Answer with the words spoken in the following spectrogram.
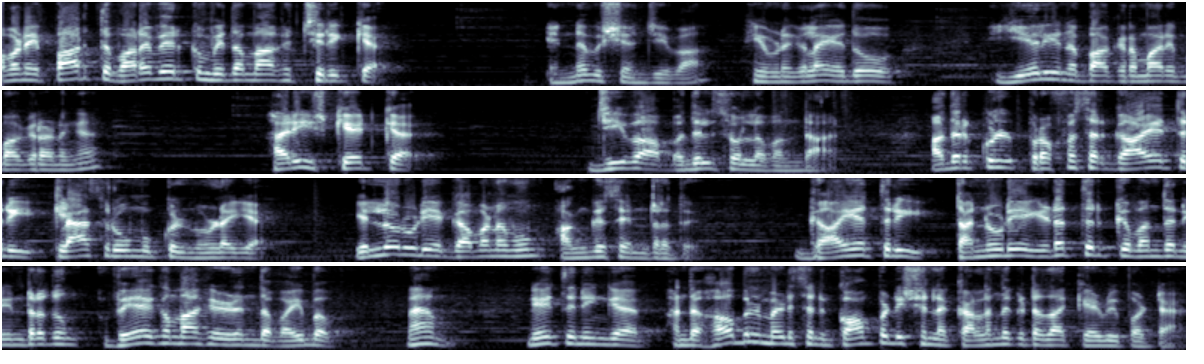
அவனை பார்த்து வரவேற்கும் விதமாக சிரிக்க என்ன விஷயம் ஜீவா? இவனுக்கெல்லாம் ஏதோ ஏலியனை பார்க்குற மாதிரி பார்க்குறானுங்க ஹரிஷ் கேட்க ஜீவா பதில் சொல்ல வந்தான். அதற்குள் ப்ரொஃபஸர் காயத்ரி கிளாஸ் ரூமுக்குள் நுழைய எல்லோருடைய கவனமும் அங்கு சென்றது. காயத்ரி தன்னுடைய இடத்திற்கு வந்து நின்றதும் வேகமாக எழுந்த வைபவ் மேம் நேற்று நீங்கள் அந்த ஹர்பல் மெடிசன் காம்படிஷனில் கலந்துக்கிட்டதாக கேள்விப்பட்டேன்.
